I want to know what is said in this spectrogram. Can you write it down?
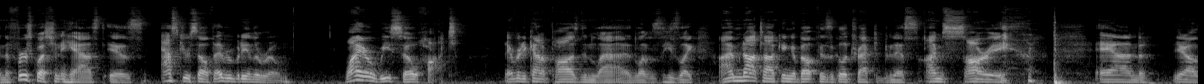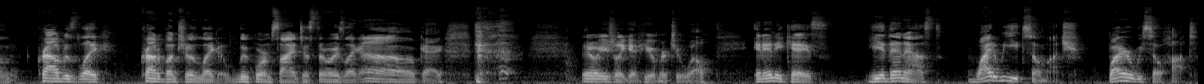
And the first question he asked is ask yourself, everybody in the room, why are we so hot? And everybody kind of paused and laughed. He's like, I'm not talking about physical attractiveness. I'm sorry. and, you know, the crowd was like, crowd a bunch of like lukewarm scientists. They're always like, oh, okay. they don't usually get humor too well. In any case, he then asked, why do we eat so much? Why are we so hot?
